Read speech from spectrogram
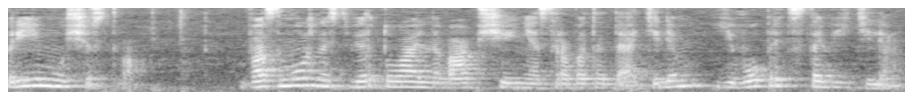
Преимущества. Возможность виртуального общения с работодателем, его представителем,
